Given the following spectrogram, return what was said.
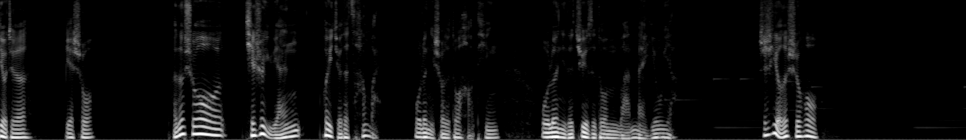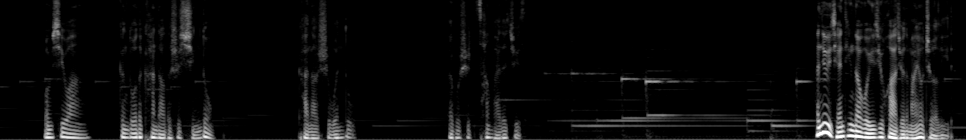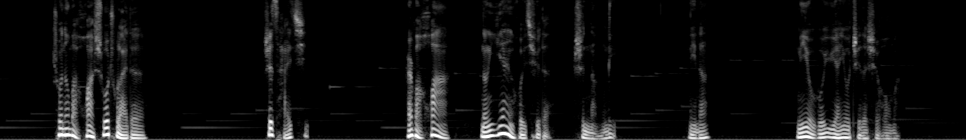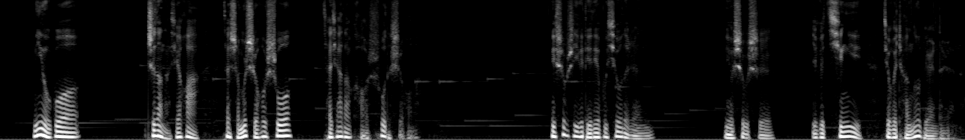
九哲，别说。很多时候，其实语言会觉得苍白，无论你说的多好听，无论你的句子多么完美优雅，只是有的时候，我们希望更多的看到的是行动，看到是温度，而不是苍白的句子。很久以前听到过一句话，觉得蛮有哲理的，说能把话说出来的是才气，而把话能咽回去的是能力。你呢？你有过欲言又止的时候吗？你有过知道哪些话在什么时候说才恰到好处的时候吗？你是不是一个喋喋不休的人？你又是不是一个轻易就会承诺别人的人呢？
